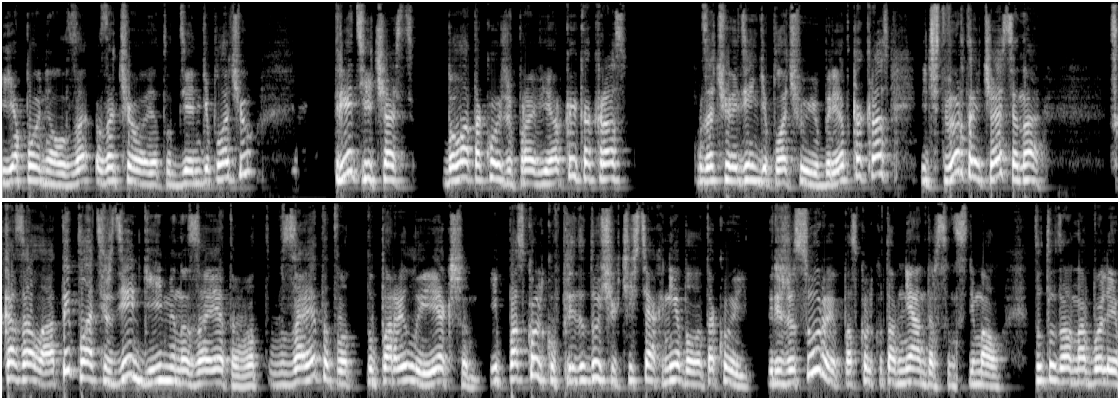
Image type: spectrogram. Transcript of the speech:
и я понял, за, за что я тут деньги плачу. Третья часть была такой же проверкой как раз, за что я деньги плачу и бред как раз. И четвертая часть, она сказала, а ты платишь деньги именно за это, вот за этот вот тупорылый экшен. И поскольку в предыдущих частях не было такой режиссуры, поскольку там не Андерсон снимал, тут, тут она более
